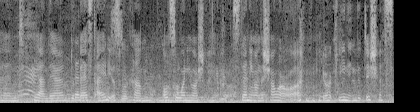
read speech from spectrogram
And yeah, and there the Then best ideas will come. Also, when you are sh- standing on the shower or you are cleaning the dishes,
